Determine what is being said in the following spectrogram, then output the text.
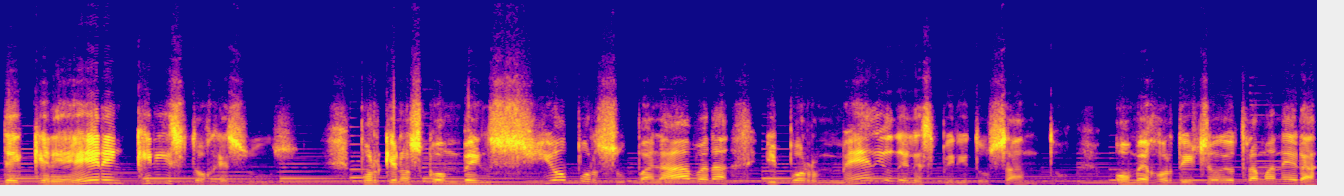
de creer en Cristo Jesús porque nos convenció por su palabra y por medio del Espíritu Santo. O mejor dicho de otra manera,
